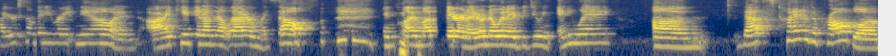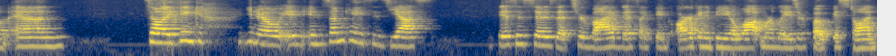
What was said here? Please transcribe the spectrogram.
hire somebody right now, and I can't get on that ladder myself and hmm. climb up there, and I don't know what I'd be doing anyway. Um, that's kind of the problem, and so I think you know, in in some cases, yes, businesses that survive this, I think, are going to be a lot more laser focused on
